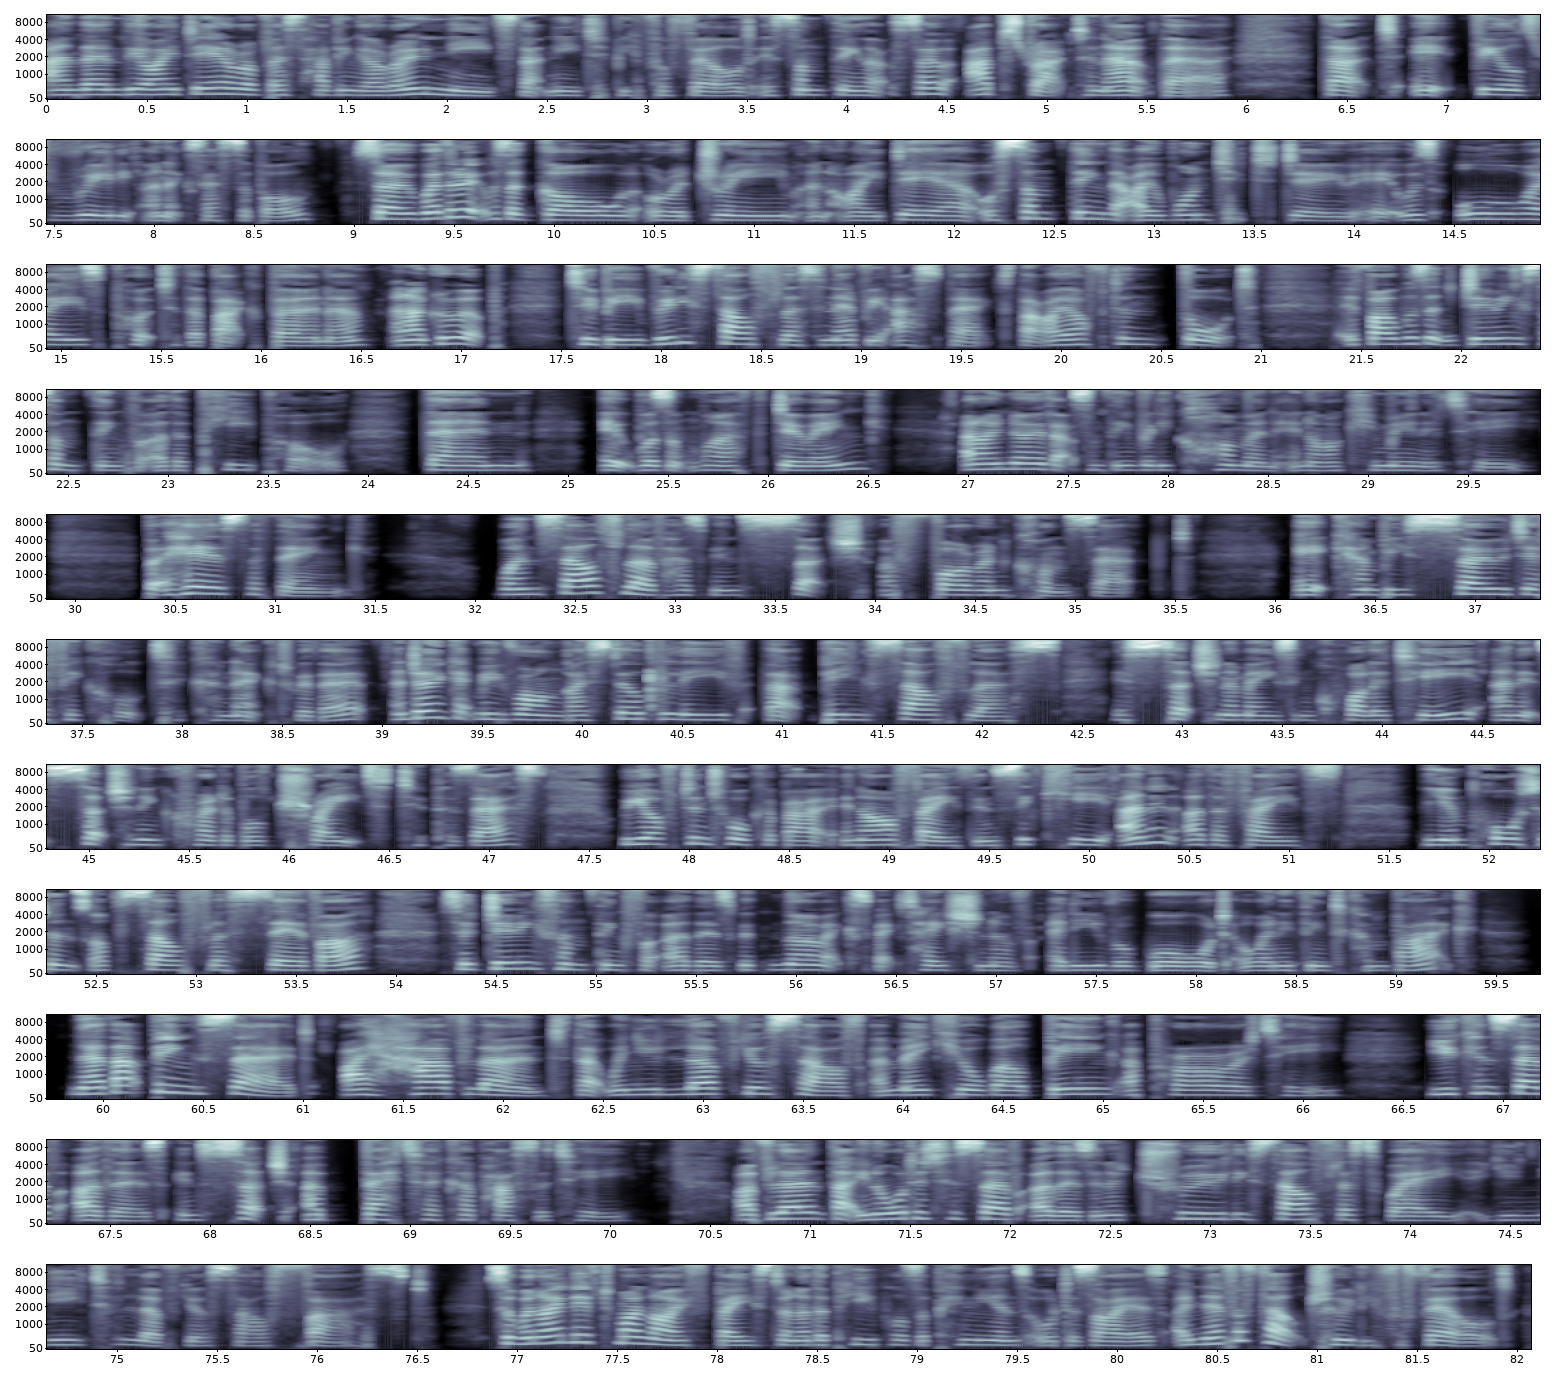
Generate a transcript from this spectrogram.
And then the idea of us having our own needs that need to be fulfilled is something that's so abstract and out there that it feels really inaccessible. So whether it was a goal or a dream, an idea or something that I wanted to do, it was always put to the back burner. And I grew up to be really selfless in every aspect that I often thought if I wasn't doing something for other people, then it wasn't worth doing. And I know that's something really common in our community. But here's the thing. When self love has been such a foreign concept, it can be so difficult to connect with it. And don't get me wrong, I still believe that being selfless is such an amazing quality and it's such an incredible trait to possess. We often talk about in our faith, in Sikhi and in other faiths, the importance of selfless seva. So doing something for others with no expectation of any reward or anything to come back. Now, that being said, I have learned that when you love yourself and make your well-being a priority, you can serve others in such a better capacity. I've learned that in order to serve others in a truly selfless way, you need to love yourself first. So when I lived my life based on other people's opinions or desires, I never felt truly fulfilled.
